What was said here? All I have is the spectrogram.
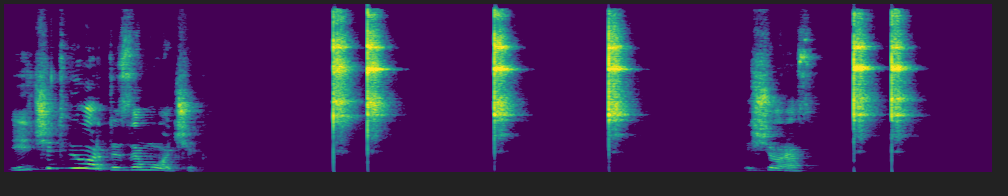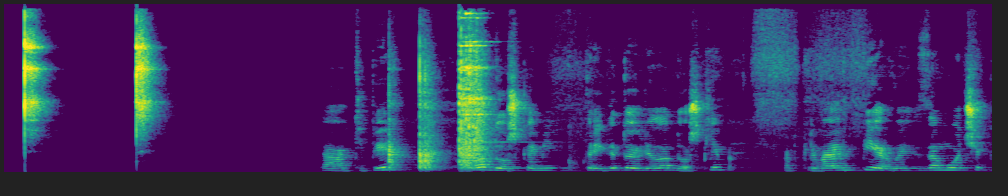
И четвертый замочек. Еще раз. Так, теперь ладошками. Приготовили ладошки. Открываем первый замочек.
